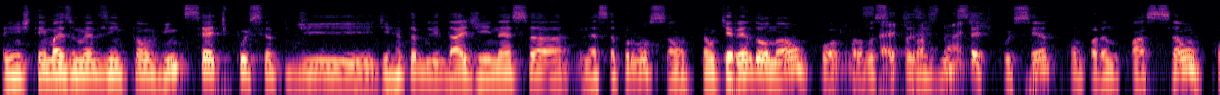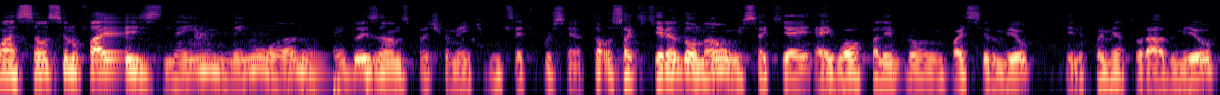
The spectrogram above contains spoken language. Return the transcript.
A gente tem mais ou menos então 27% de, de rentabilidade nessa, nessa promoção. Então, querendo ou não, para você fazer bastante. 27%, comparando com a ação, com a ação você não faz nem, nem um ano, nem dois anos praticamente, 27%. Então, só que querendo ou não, isso aqui é, é igual eu falei para um parceiro meu, que ele foi mentorado meu,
